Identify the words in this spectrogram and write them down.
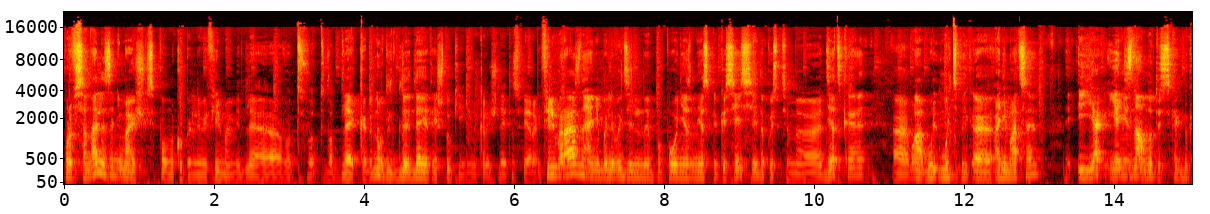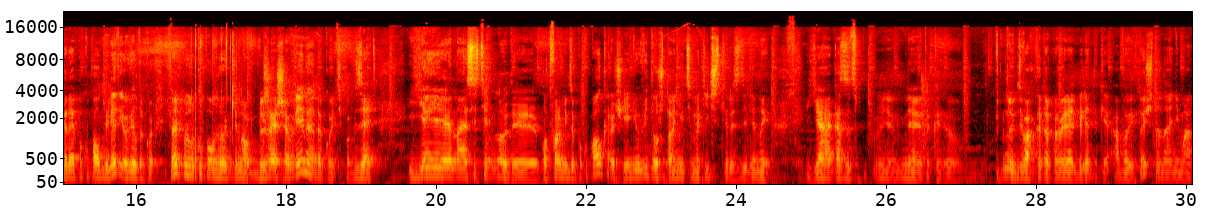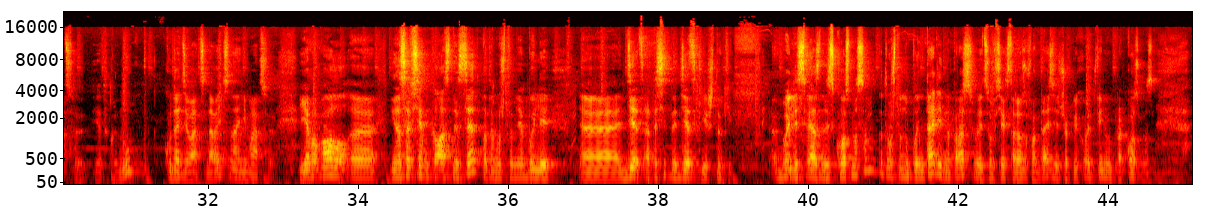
профессионально занимающихся полнокупольными фильмами для вот, вот, вот для, ну, для, для этой штуки именно, короче, для этой сферы. Фильмы разные, они были выделены по, по не- несколько сессий, допустим, э, детская, э, а, муль- мультипли- э, анимация, и я, я не знал, ну, то есть, как бы, когда я покупал билет, я увидел такой, фестиваль полнокупольного кино, в ближайшее время такой, типа, взять. Я на системе, ну, этой платформе, где покупал, короче, я не увидел, что они тематически разделены. Я, оказывается, это, ну, деваха, которая проверяет билет, такие, а вы точно на анимацию? Я такой, ну, куда деваться, давайте на анимацию. Я попал э, не на совсем классный сет, потому что у меня были э, дет- относительно детские штуки были связаны с космосом, потому что, ну, планетарий напрашивается, у всех сразу фантазия, что приходят фильмы про космос.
